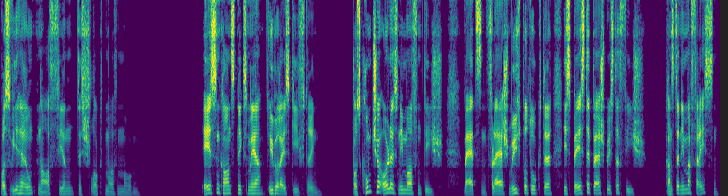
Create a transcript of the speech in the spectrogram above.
was wir hier unten aufführen, das schlagt mir auf den Magen. Essen kannst nix mehr, überall ist Gift drin. Was kommt schon alles nimmer auf den Tisch? Weizen, Fleisch, Milchprodukte, ist beste Beispiel ist der Fisch. Kannst du nimmer fressen.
